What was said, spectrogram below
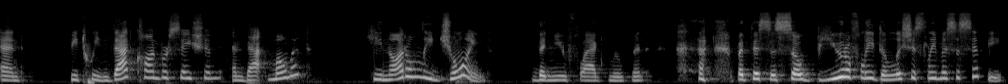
And between that conversation and that moment, he not only joined the New Flag movement, but this is so beautifully, deliciously Mississippi,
